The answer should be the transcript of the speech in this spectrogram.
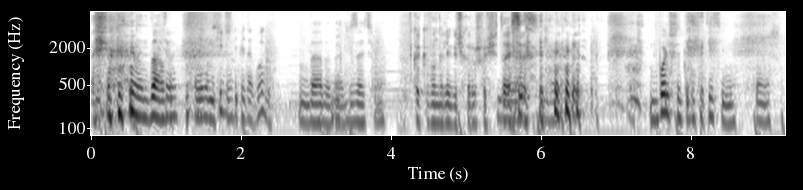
Да. Поэтому учитесь на педагогов. Да, да, да, обязательно. Как Иван Олегович хорошо считает. Больше 37, конечно.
